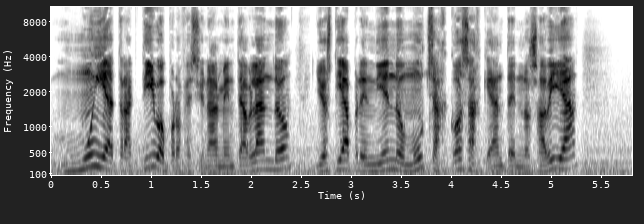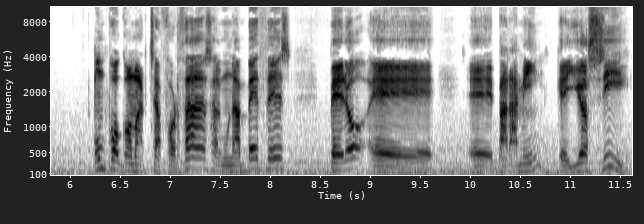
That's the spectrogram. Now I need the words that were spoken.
muy atractivo profesionalmente hablando. Yo estoy aprendiendo muchas cosas que antes no sabía, un poco marchas forzadas algunas veces, pero eh, eh, para mí, que yo sí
